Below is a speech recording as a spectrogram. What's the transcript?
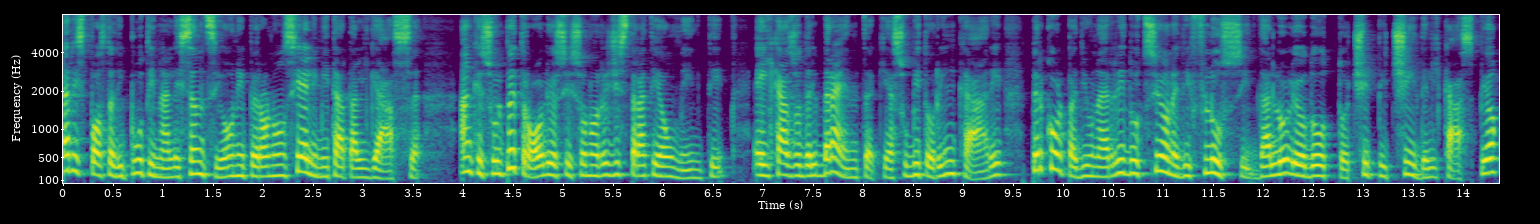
La risposta di Putin alle sanzioni però non si è limitata al gas. Anche sul petrolio si sono registrati aumenti. È il caso del Brent, che ha subito rincari per colpa di una riduzione di flussi dall'oleodotto CPC del Caspio,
